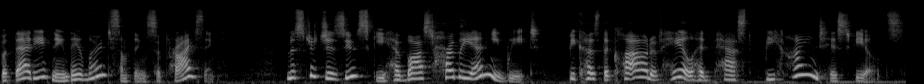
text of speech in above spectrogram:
But that evening they learned something surprising. Mr. Jazuski had lost hardly any wheat because the cloud of hail had passed behind his fields.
